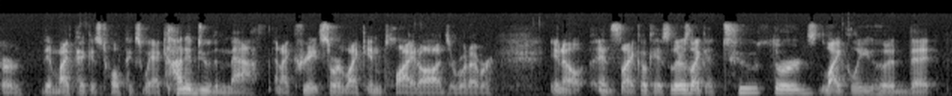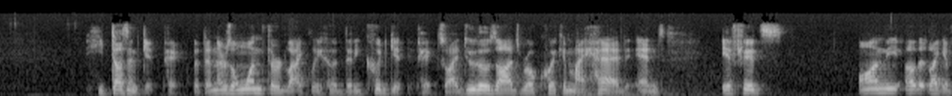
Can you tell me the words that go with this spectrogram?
or yeah, my pick is 12 picks away. I kind of do the math and I create sort of like implied odds or whatever. You know, it's like okay, so there's like a two thirds likelihood that he doesn't get picked, but then there's a one third likelihood that he could get picked. So I do those odds real quick in my head, and if it's on the other, like if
